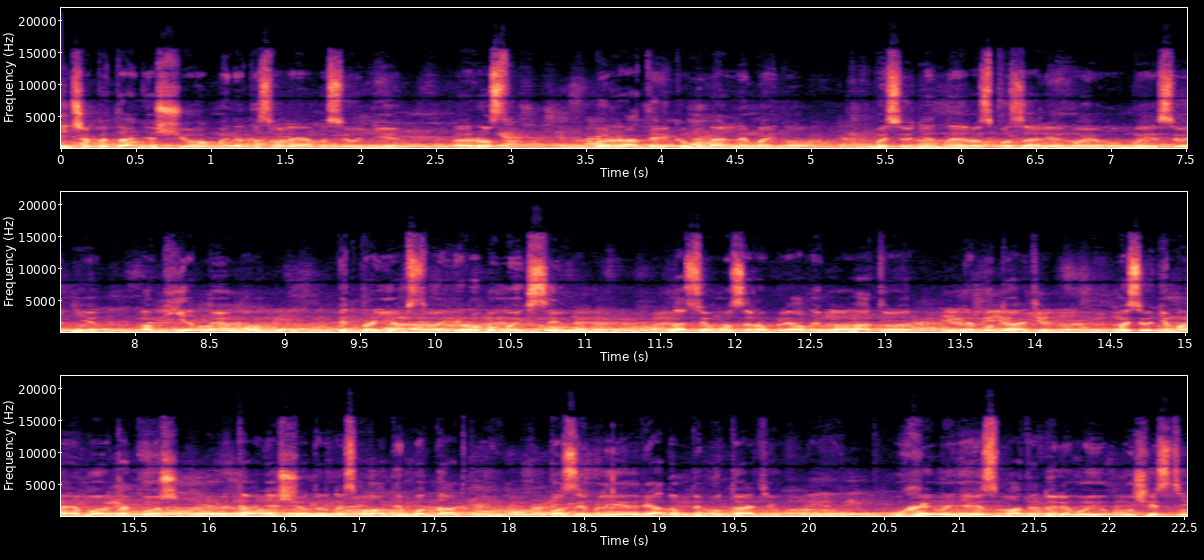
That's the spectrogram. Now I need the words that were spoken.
Інше питання, що ми не дозволяємо сьогодні розбирати комунальне майно. Ми сьогодні не розбазарюємо його. Ми сьогодні об'єднуємо підприємства і робимо їх сильними. На цьому заробляли багато депутатів. Ми сьогодні маємо також питання щодо несплати податків по землі рядом депутатів, ухилення від сплати дольової участі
